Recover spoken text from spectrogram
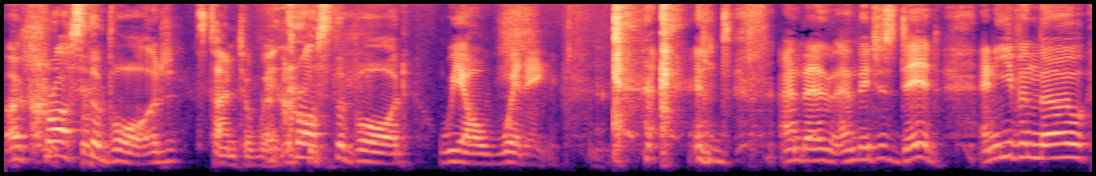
across the board, It's time to win. across the board, we are winning. and and then and they just did. And even though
